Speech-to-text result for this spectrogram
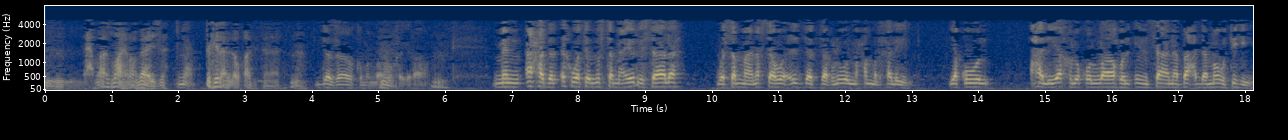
الأحوال ظاهرة بارزة نعم. بخلاف الأوقات الثلاثة. نعم. جزاكم الله نعم. خيرا. من أحد الإخوة المستمعين رسالة وسمى نفسه عزة زغلول محمد خليل. يقول هل يخلق الله الإنسان بعد موته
